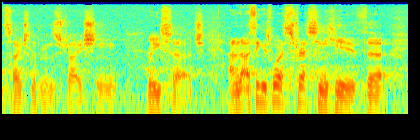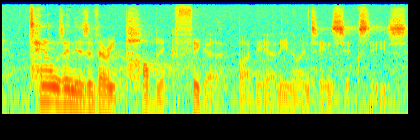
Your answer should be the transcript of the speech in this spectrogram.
social administration research. And I think it's worth stressing here that Townsend is a very public figure by the early 1960s.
